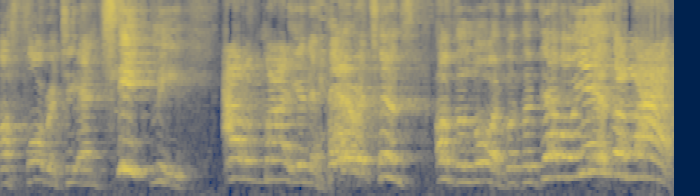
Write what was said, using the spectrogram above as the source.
authority and cheat me out of my inheritance of the Lord. But the devil is a liar.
